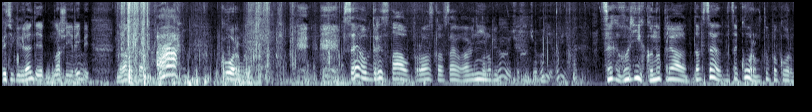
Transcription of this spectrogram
Ви тільки гляньте, як нашій рибі нравиться а! корм. Все обдристав, просто все в говні. блін. Чи що? Чи горі, горі. Це горіх, конопля, та все, це корм, тупо корм.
